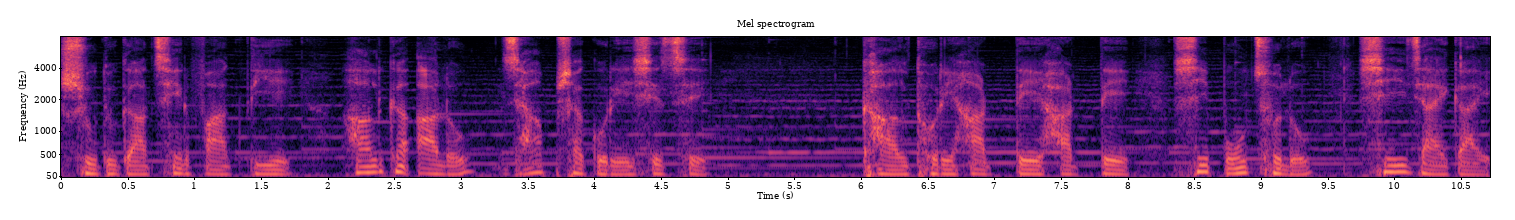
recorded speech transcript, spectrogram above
শুধু গাছের ফাঁক দিয়ে হালকা আলো ঝাপসা করে এসেছে। খাল ধরে হাঁটতে হাঁটতে সে পৌঁছল সেই জায়গায়,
